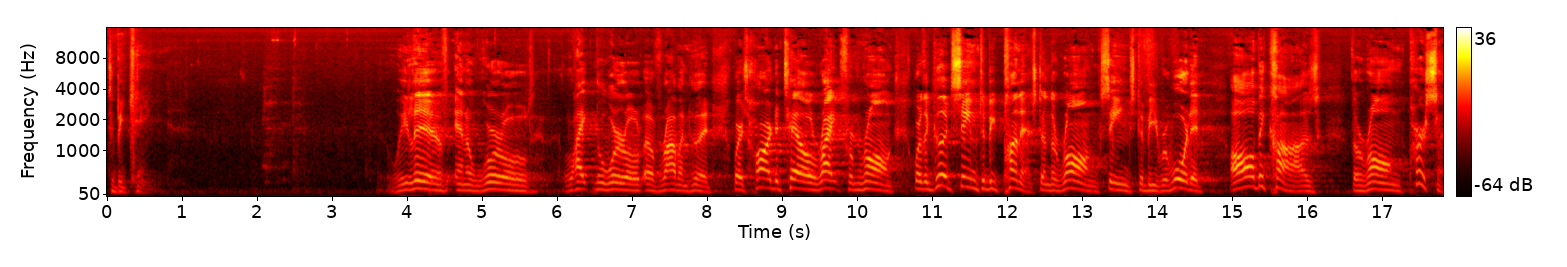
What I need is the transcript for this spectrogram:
to be king. We live in a world like the world of Robin Hood, where it's hard to tell right from wrong, where the good seem to be punished and the wrong seems to be rewarded, all because the wrong person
